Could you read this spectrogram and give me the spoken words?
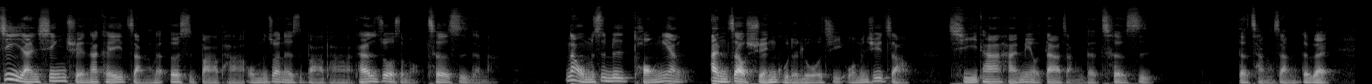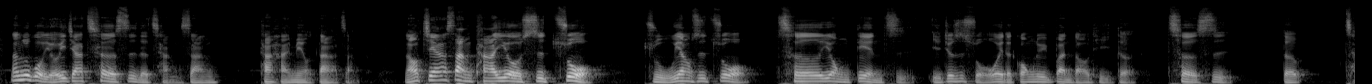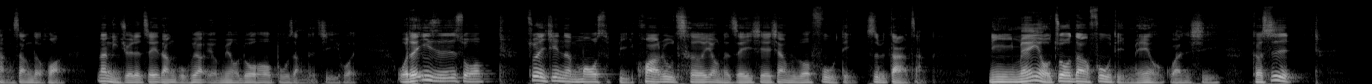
既然新权它可以涨了二十八趴，我们赚了二十八趴，它是做什么测试的嘛？那我们是不是同样按照选股的逻辑，我们去找其他还没有大涨的测试的厂商，对不对？那如果有一家测试的厂商，它还没有大涨，然后加上它又是做主要是做车用电子，也就是所谓的功率半导体的测试的厂商的话。那你觉得这一张股票有没有落后补涨的机会？我的意思是说，最近的 most 比跨入车用的这一些，像比如说富鼎，是不是大涨？你没有做到富鼎没有关系，可是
